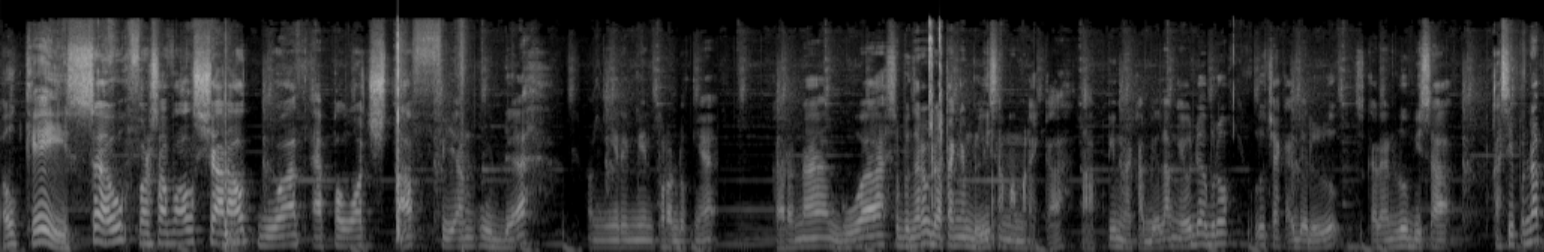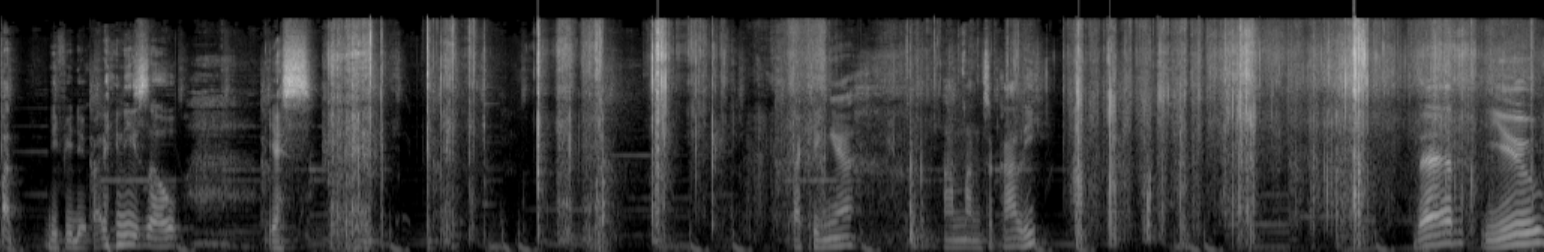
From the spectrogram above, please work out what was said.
Oke, okay, so first of all shout out buat Apple Watch Stuff yang udah ngirimin produknya karena gue sebenarnya udah pengen beli sama mereka tapi mereka bilang ya udah bro lu cek aja dulu. Sekalian lu bisa kasih pendapat di video kali ini. So yes. Packingnya aman sekali. There you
